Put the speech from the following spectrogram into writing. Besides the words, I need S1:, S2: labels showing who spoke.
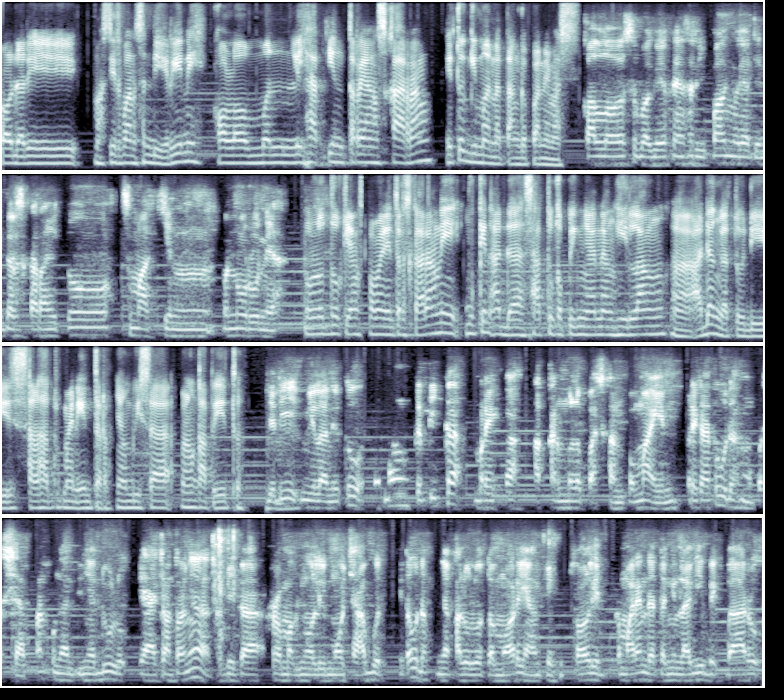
S1: Kalau dari Mas Irfan sendiri nih, kalau melihat Inter yang sekarang itu gimana tanggapannya Mas?
S2: Kalau sebagai fans rival ngelihat Inter sekarang itu semakin menurun ya.
S1: Kalau untuk yang pemain Inter sekarang nih, mungkin ada satu kepingan yang hilang. Nah, ada nggak tuh di salah satu pemain Inter yang bisa melengkapi itu?
S2: Jadi Milan itu memang ketika mereka akan melepaskan pemain, mereka tuh udah mempersiapkan penggantinya dulu. Ya contohnya ketika Romagnoli mau cabut, kita udah punya Kalulu Tomori yang cukup solid. Kemarin datengin lagi back baru.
